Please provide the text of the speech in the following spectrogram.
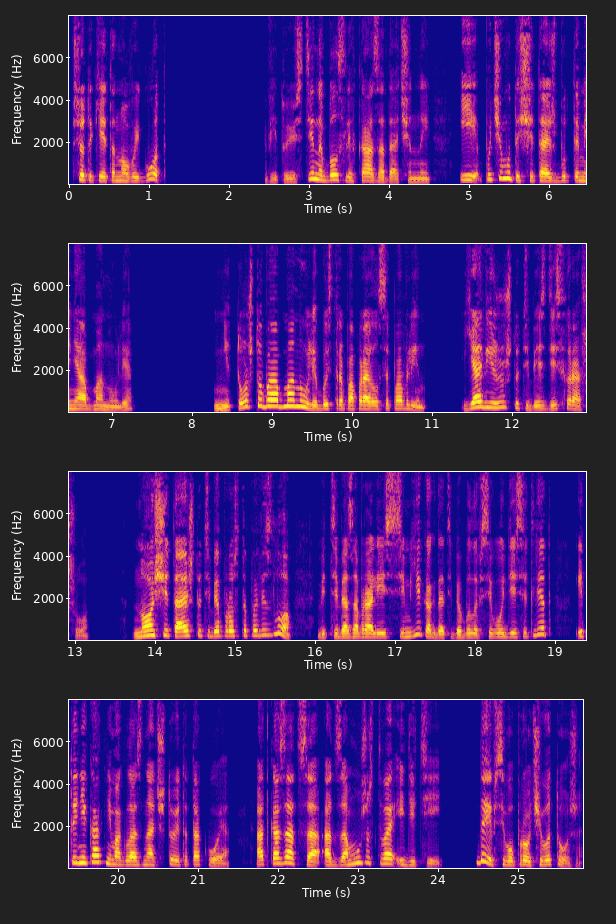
Все-таки это Новый год. Вид у Юстины был слегка озадаченный. «И почему ты считаешь, будто меня обманули?» «Не то чтобы обманули», — быстро поправился Павлин. «Я вижу, что тебе здесь хорошо. Но считай, что тебе просто повезло, ведь тебя забрали из семьи, когда тебе было всего десять лет, и ты никак не могла знать, что это такое — отказаться от замужества и детей да и всего прочего тоже.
